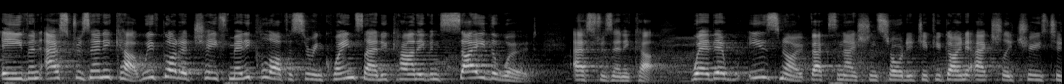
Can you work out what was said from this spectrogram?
Even AstraZeneca. We've got a chief medical officer in Queensland who can't even say the word AstraZeneca. where there is no vaccination shortage if you're going to actually choose to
